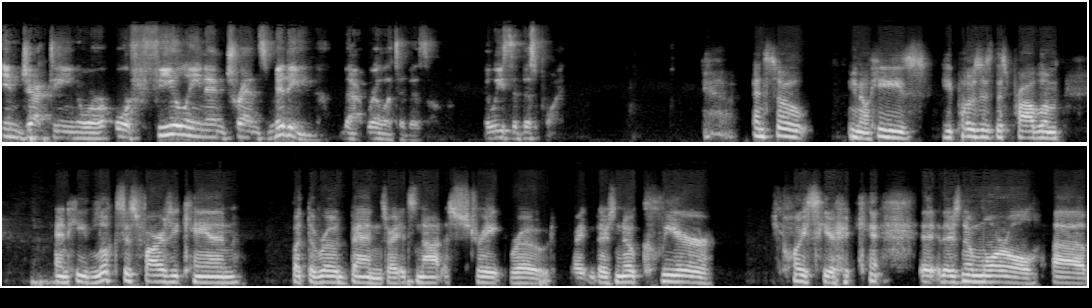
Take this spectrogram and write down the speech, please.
injecting or or feeling and transmitting that relativism, at least at this point. Yeah, and so you know he's he poses this problem and he looks as far as he can but the road bends right? It's not a straight road right? There's no clear choice here. It, there's no moral uh,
